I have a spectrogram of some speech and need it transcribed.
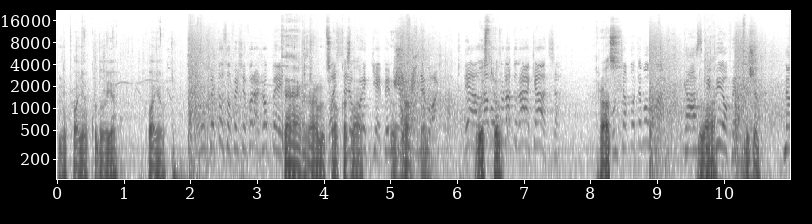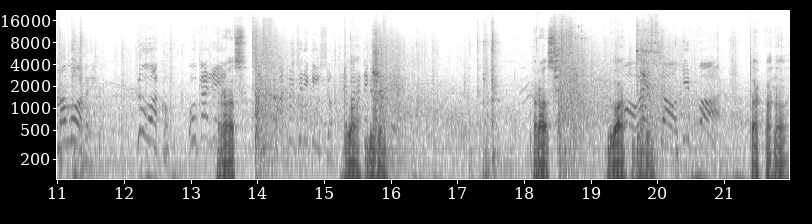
Не поняв. Поняв. Fuori a Roberto! Так, зараз ми цього козла жахнемо. Вистріл. Раз, два, біжим. Раз, два, біжим. Раз, два, біжим. Так, погнали.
